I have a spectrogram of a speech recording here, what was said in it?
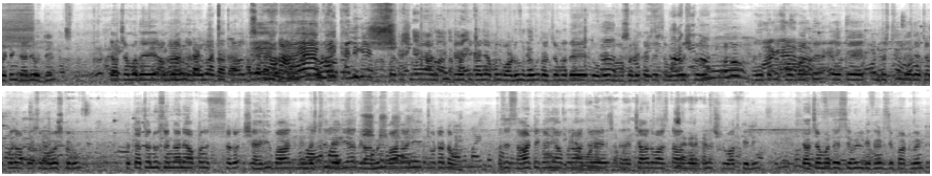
मिटिंग झाली होती. त्याच्यामध्ये आम्ही त्याच्याशिवाय आणखी काही ठिकाणी आपण वाढवून घेऊ. त्याच्यामध्ये दोघे महापालिकाचे समावेश करू. आणि त्याच्यासोबत एक इंडस्ट्रियल एरियाचा पण आपण समावेश करू. तर त्याच्या अनुषंगाने आपण सर्व शहरी भाग इंडस्ट्रियल एरिया ग्रामीण भाग आणि छोटा टाऊन असे सहा ठिकाणी आपण आज चार वाजता मोबाईल सुरुवात केली. त्याच्यामध्ये सिव्हिल डिफेन्स डिपार्टमेंट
